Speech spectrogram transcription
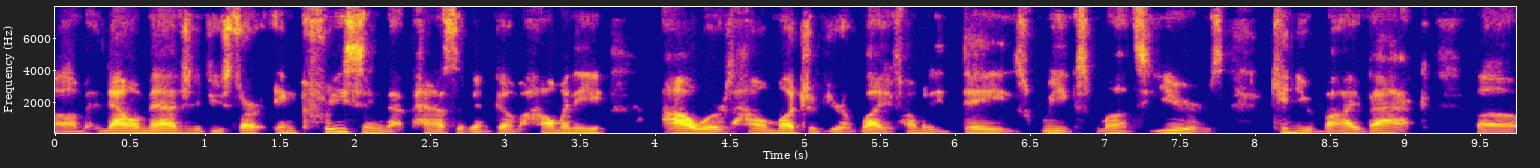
um, now imagine if you start increasing that passive income how many hours how much of your life how many days weeks months years can you buy back uh,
